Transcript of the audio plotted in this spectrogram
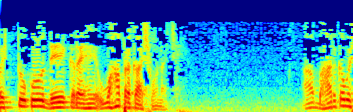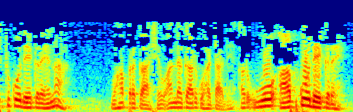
वस्तु को देख रहे, वहाँ प्रकाश होना चाहिए। आप बाहर का वस्तु को देख रहे हैं ना, वहाँ प्रकाश है, वो अंधकार को हटा दें। और वो आपको देख रहे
